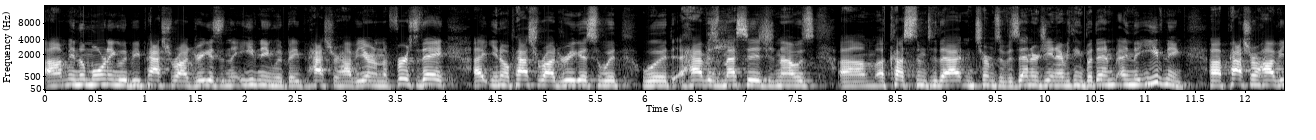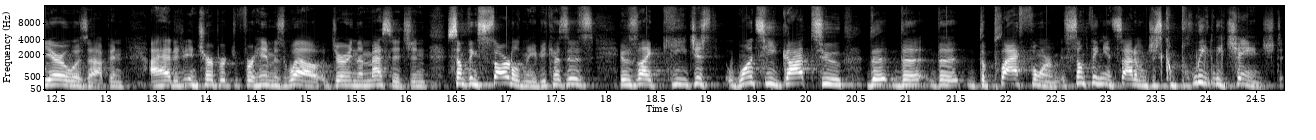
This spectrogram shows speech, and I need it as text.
um, in the morning would be Pastor Rodriguez, in the evening would be Pastor Javier. On the first day, uh, you know, Pastor Rodriguez would, would have his message, and I was um, accustomed to that in terms of his energy and everything. But then in the evening, uh, Pastor Javier was up, and I had to interpret for him as well during the message. And something startled me because it was, it was like he just, once he got to the, the, the, the platform, something inside of him just completely changed.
